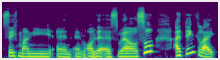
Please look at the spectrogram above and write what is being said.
save money and and all that as well. So I think like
